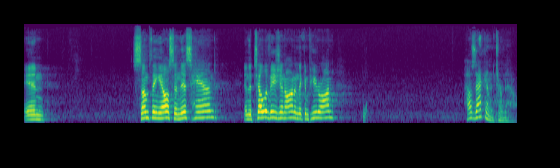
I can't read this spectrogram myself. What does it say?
and something else in this hand and the television on and the computer on, how's that going to turn out?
